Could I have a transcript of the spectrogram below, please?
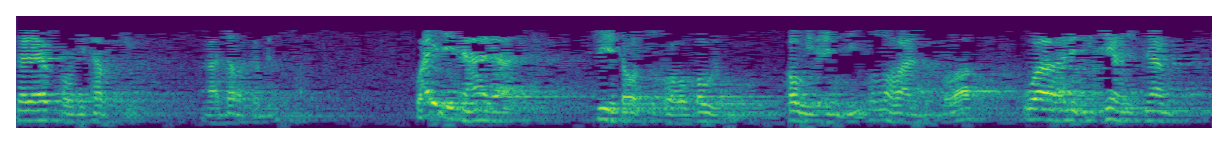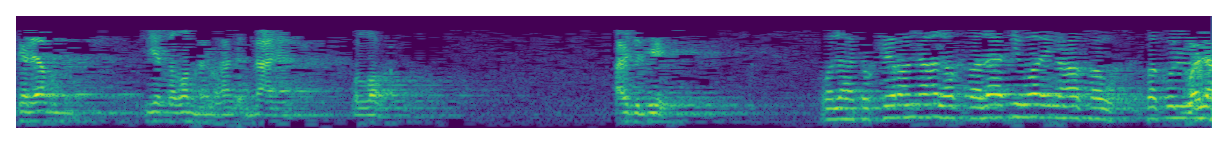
فلا يكفر بترك ما ترك من الصلاة وإذ إن هذا فيه توسط وهو قول قوي عندي والله أعلم بالصواب. ولشيخ الإسلام كلام يتضمن هذا المعنى والله أعلم. أعد البيت. ولا تكفرن أهل الصلاة وإن عصوا فكل ولا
